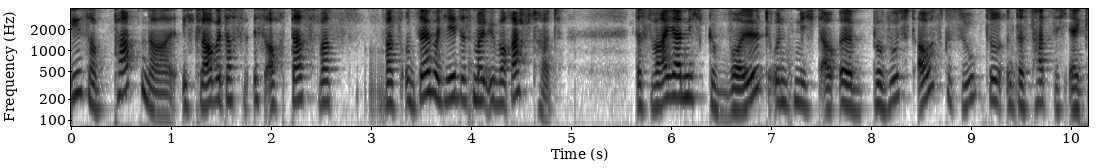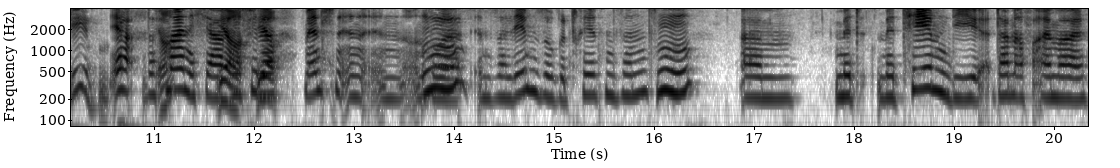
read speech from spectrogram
dieser Partner, ich glaube, das ist auch das, was, was uns selber jedes Mal überrascht hat. Das war ja nicht gewollt und nicht äh, bewusst ausgesucht, so- und das hat sich ergeben. Ja, das Ja. meine ich ja, Ja, wie viele ja. Mhm. Menschen in, in, unsere, in unser Leben so getreten sind, ähm, mit, mit Themen, die dann auf einmal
